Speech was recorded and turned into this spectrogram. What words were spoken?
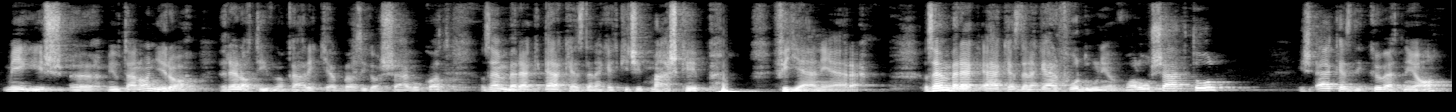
mégis miután annyira relatívnak állítják be az igazságokat, az emberek elkezdenek egy kicsit másképp figyelni erre. Az emberek elkezdenek elfordulni a valóságtól, és elkezdik követni a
